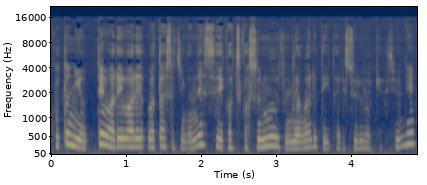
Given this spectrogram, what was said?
ことによって我々私たちがね生活がスムーズに流れていたりするわけですよね。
